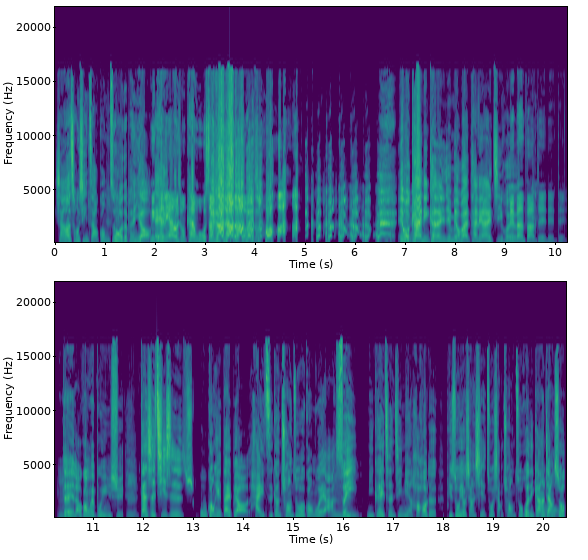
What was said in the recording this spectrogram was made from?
想要重新找工作的朋友，你谈恋爱为什么看我？我上次是射手没错。因为我看你可能已经没有办法谈恋爱的机会，没办法，对对对，嗯、对，老公会不允许。嗯，但是其实武功也代表孩子跟创作的宫位啊，嗯、所以你可以趁今年好好的，比如说有想写作、想创作，或者你刚刚讲说，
